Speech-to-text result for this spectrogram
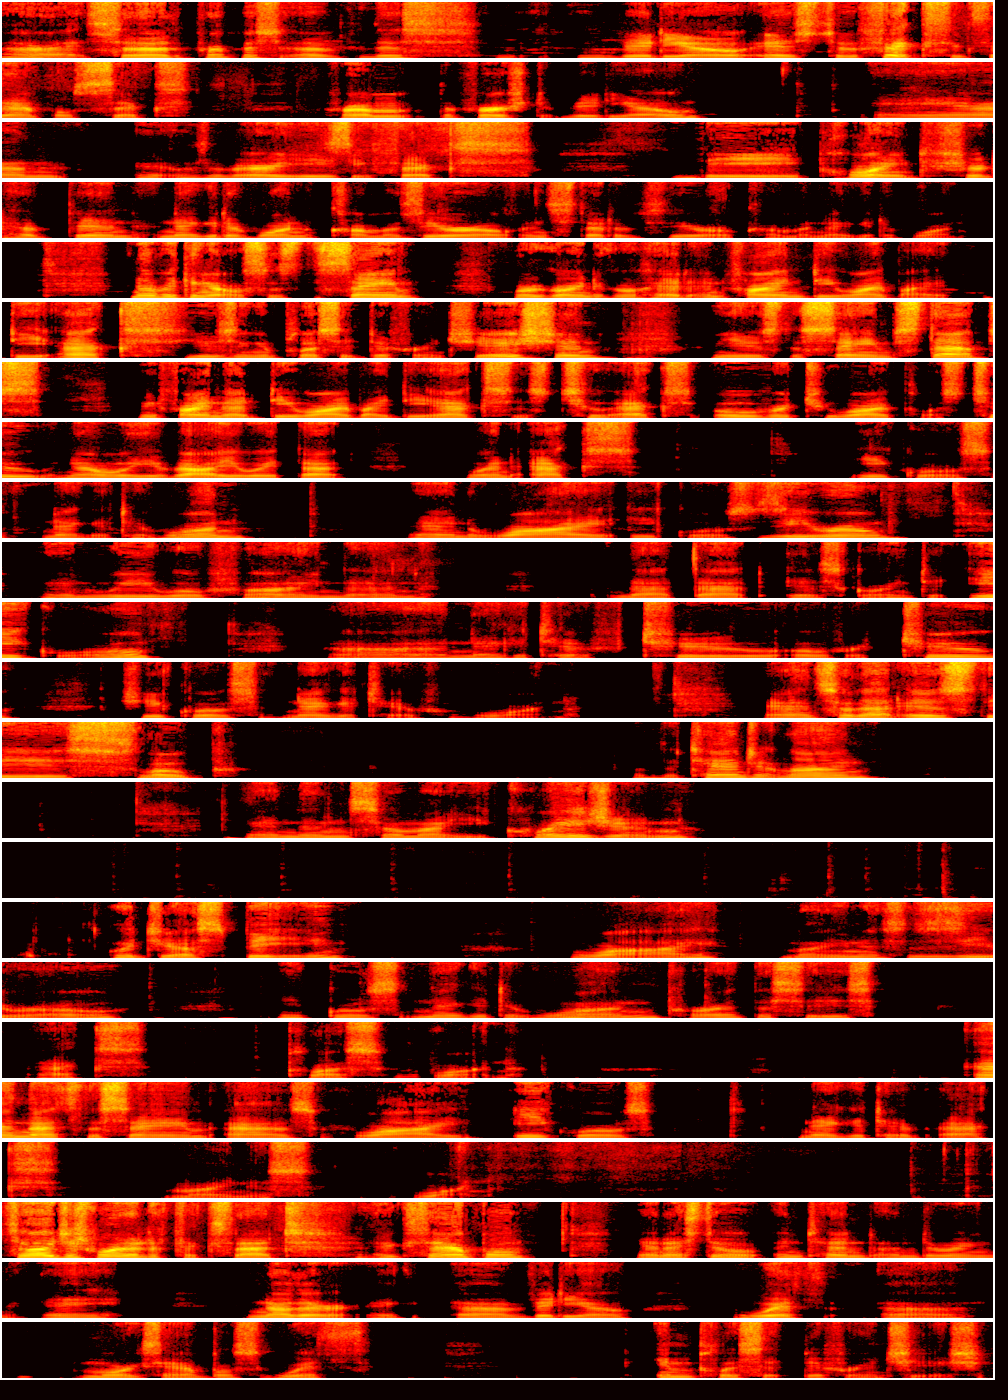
All right, so the purpose of this video is to fix example six from the first video. And it was a very easy fix. The point should have been negative one comma zero instead of zero comma negative one. And everything else is the same. We're going to go ahead and find dy by dx using implicit differentiation. We use the same steps. We find that dy by dx is 2x over 2y plus 2. Now we evaluate that when x equals negative 1 and y equals 0. And we will find then that that is going to equal uh, negative 2 over 2, which equals negative 1. And so that is the slope of the tangent line. And then so my equation would just be y minus 0 equals negative 1 parentheses x plus 1. And that's the same as y equals negative x minus 1. So I just wanted to fix that example, and I still intend on doing a, another uh, video with uh, more examples with implicit differentiation.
